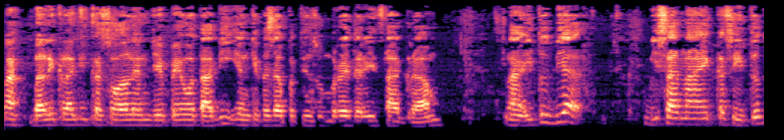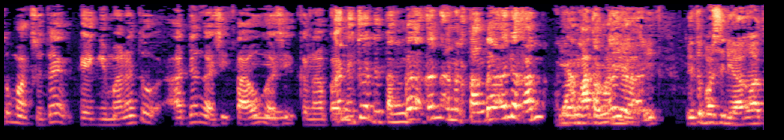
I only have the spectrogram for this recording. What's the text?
Nah, balik lagi ke soal yang JPO tadi yang kita dapetin sumbernya dari Instagram. Nah, itu dia bisa naik ke situ tuh maksudnya kayak gimana tuh ada nggak sih tahu nggak sih kenapa Kan itu ada tangga kan anak tangga ada kan? Diangkat anak sama tangga dia. kan? It- Itu pasti diangkat.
